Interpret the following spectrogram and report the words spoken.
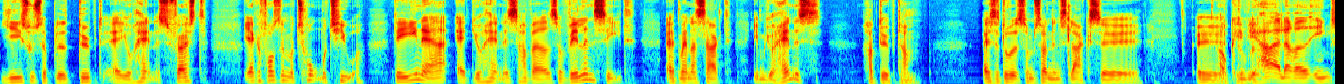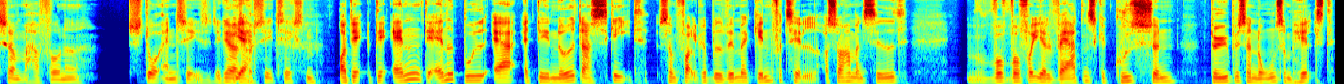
Jesus er blevet døbt af Johannes først. Jeg kan forestille mig to motiver. Det ene er, at Johannes har været så velanset, at man har sagt, jamen Johannes har døbt ham. Altså du ved, som sådan en slags... Øh, øh, okay, vi ved, har allerede en, som har fundet stor anseelse. Det kan jeg også ja. godt se i teksten. Og det, det, andet, det andet bud er, at det er noget, der er sket, som folk er blevet ved med at genfortælle, og så har man siddet, hvor, hvorfor i alverden skal Guds søn døbe sig nogen som helst?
